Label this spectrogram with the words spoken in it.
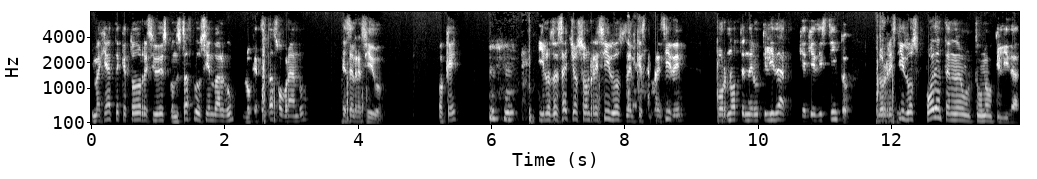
imagínate que todo residuo es cuando estás produciendo algo, lo que te está sobrando es el residuo. ¿Ok? Y los desechos son residuos del que se preside por no tener utilidad, que aquí es distinto. Los residuos pueden tener una utilidad,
